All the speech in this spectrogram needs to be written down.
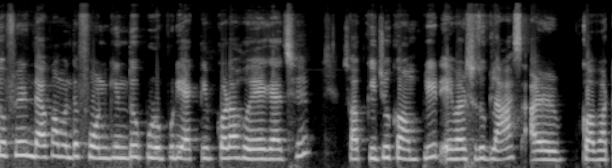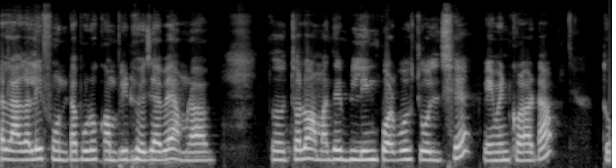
তো ফ্রেন্ড দেখো আমাদের ফোন কিন্তু পুরোপুরি অ্যাক্টিভ করা হয়ে গেছে। সব কিছু কমপ্লিট এবার শুধু গ্লাস আর কভারটা লাগালেই ফোনটা পুরো কমপ্লিট হয়ে যাবে। আমরা, তো চলো আমাদের বিলিং পর্ব চলছে পেমেন্ট করাটা। তো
